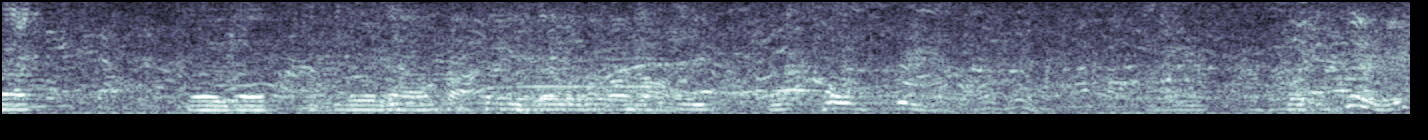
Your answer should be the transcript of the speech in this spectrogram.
back. So they're going to there to what cold strings. So in theory,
